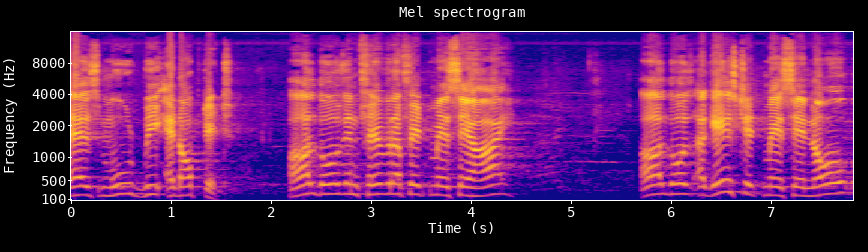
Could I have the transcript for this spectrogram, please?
as moved be adopted. All those in favor of it may say aye. All those against it may say no.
